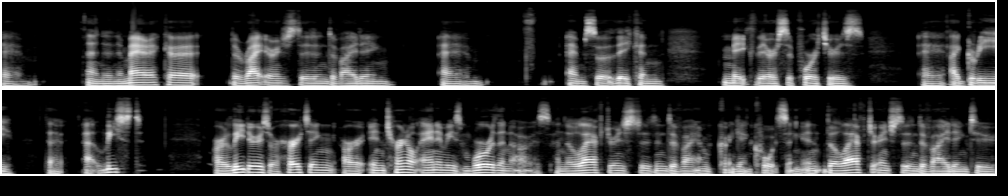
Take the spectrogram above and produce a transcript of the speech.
Um, and in America, the right are interested in dividing um, um, so they can make their supporters uh, agree that at least our leaders are hurting our internal enemies more than us. And the left are interested in dividing, I'm again quoting, and the left are interested in dividing to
